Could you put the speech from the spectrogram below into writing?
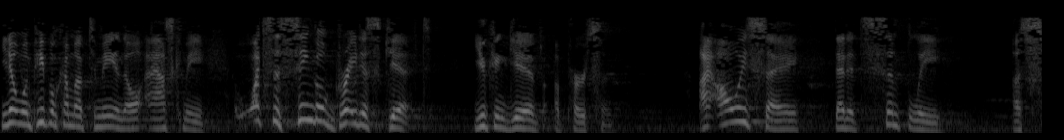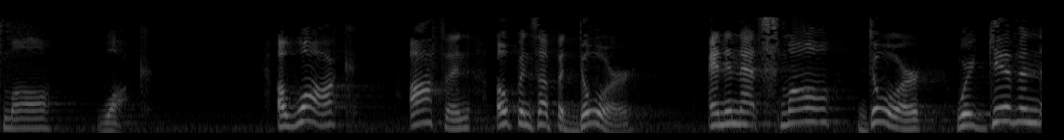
You know, when people come up to me and they'll ask me, what's the single greatest gift you can give a person? I always say that it's simply a small walk. A walk often opens up a door, and in that small door, we're given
